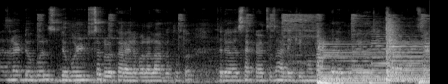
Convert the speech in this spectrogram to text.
आज डबल डबल सगळं करायला मला लागत होतं. तर सकाळचं झालं की मग परत मेलोडीच्या गाण्याचं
